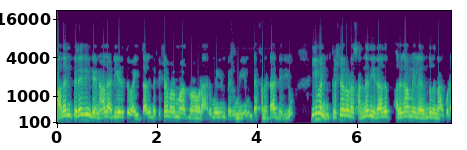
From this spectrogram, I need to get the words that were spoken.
அதன் பிறகு இன்றைய நாள் அடியெடுத்து வைத்தால் இந்த கிருஷ்ண பரமாத்மாவோட அருமையும் பெருமையும் டெஃபினட்டா தெரியும். ஈவன் கிருஷ்ணரோட சன்னதி ஏதாவது அருகாமையில இருந்ததுன்னா கூட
